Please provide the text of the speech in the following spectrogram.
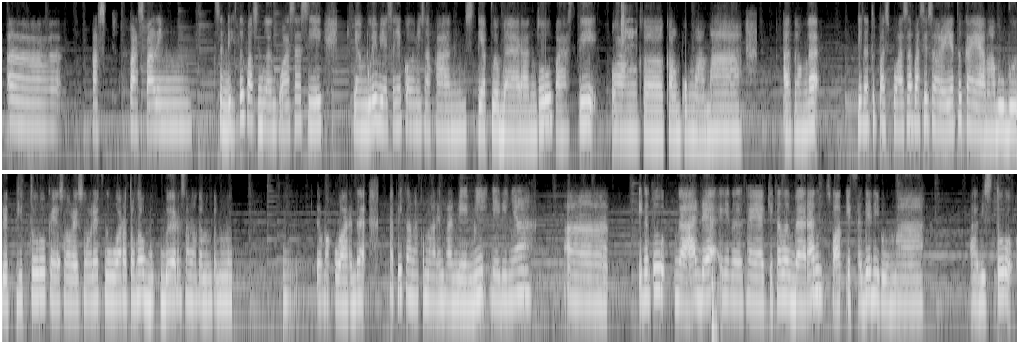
eh, pas pas paling sedih tuh pas bulan puasa sih. Yang gue biasanya kalau misalkan setiap lebaran tuh pasti pulang ke kampung mama atau enggak kita tuh pas puasa pasti sorenya tuh kayak ngabuburit gitu kayak sore-sore keluar atau enggak bukber sama temen-temen sama keluarga. Tapi karena kemarin pandemi jadinya eh, itu tuh nggak ada gitu kayak kita lebaran sholat id aja di rumah habis itu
